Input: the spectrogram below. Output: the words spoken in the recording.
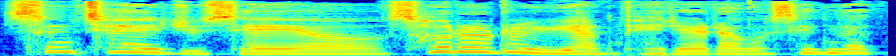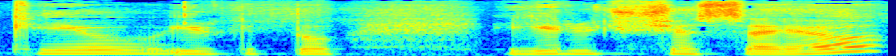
승차해 주세요. 서로를 위한 배려라고 생각해요. 이렇게 또 얘기를 주셨어요.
